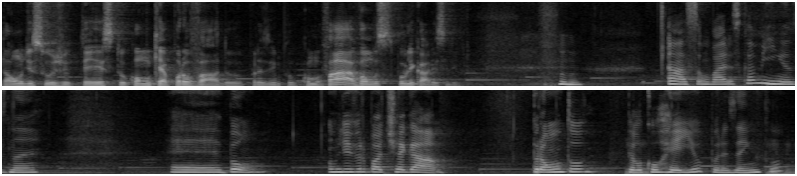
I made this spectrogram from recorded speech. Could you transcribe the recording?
da onde surge o texto, como que é aprovado, por exemplo? Como, ah, vamos publicar esse livro. ah, são vários caminhos, né? É, bom, um livro pode chegar pronto pelo uhum. correio, por exemplo. Uhum.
